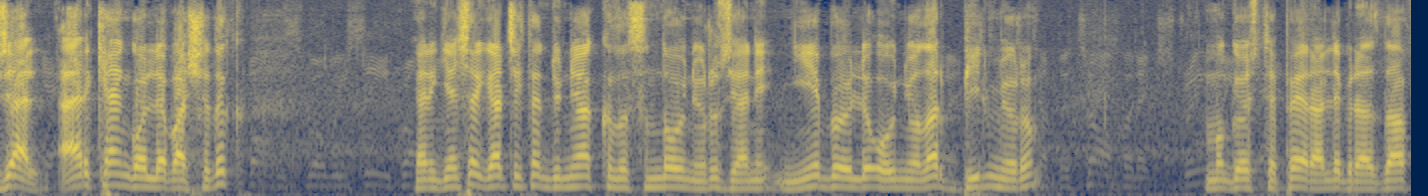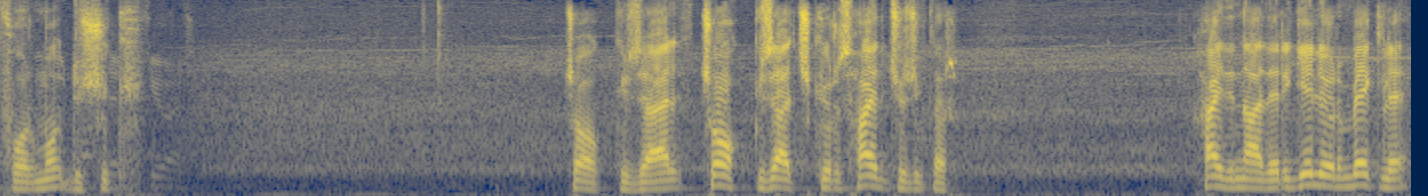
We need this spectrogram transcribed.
Güzel. Erken golle başladık. Yani gençler gerçekten dünya klasında oynuyoruz. Yani niye böyle oynuyorlar bilmiyorum. Ama Göztepe herhalde biraz daha formu düşük. Çok güzel. Çok güzel çıkıyoruz. Haydi çocuklar. Haydi Naderi geliyorum bekle.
